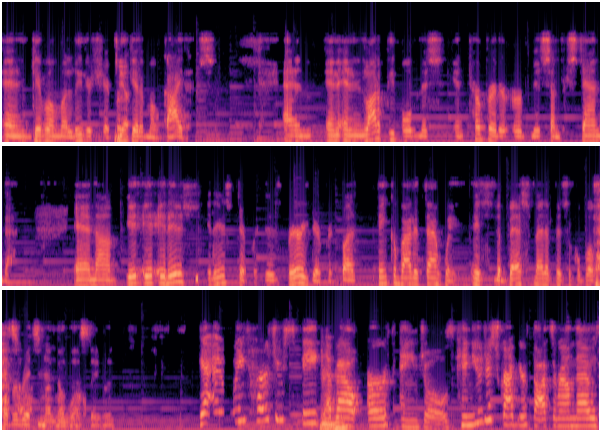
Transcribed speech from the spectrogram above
and give them a leadership or Yep. give them a guidance and, and and a lot of people misinterpret or, misunderstand that and um, it, it, it is it is different it's very different but think about it that way it's the best metaphysical book That's ever written awesome. In the world statement. Yeah, and we've heard you speak Mhm. about earth angels. Can you describe your thoughts around those?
